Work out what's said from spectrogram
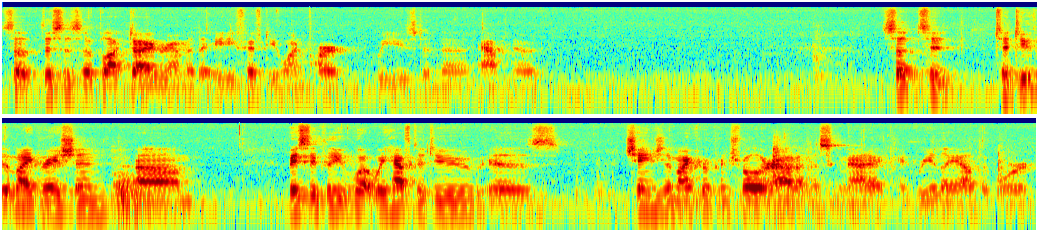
So this is a block diagram of the 8051 part we used in the app note. So to, to do the migration, um, basically what we have to do is change the microcontroller out on the schematic and relay out the board.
